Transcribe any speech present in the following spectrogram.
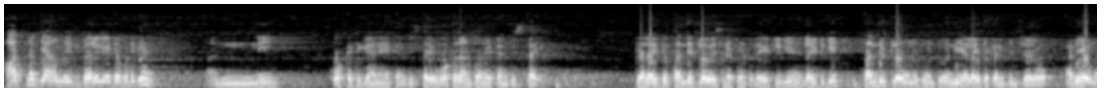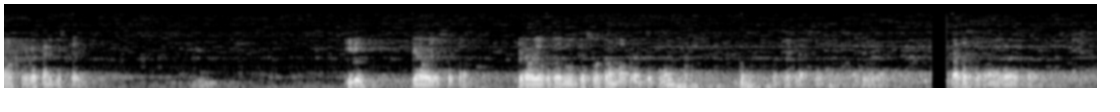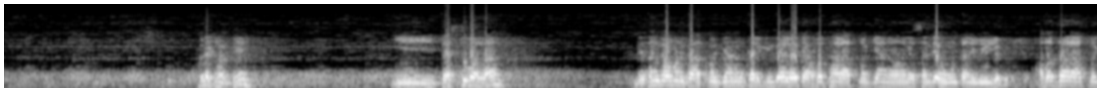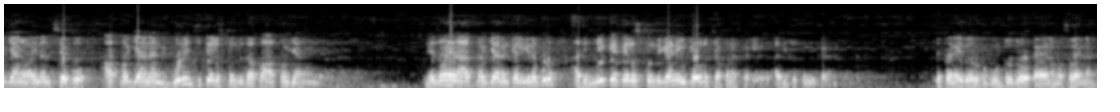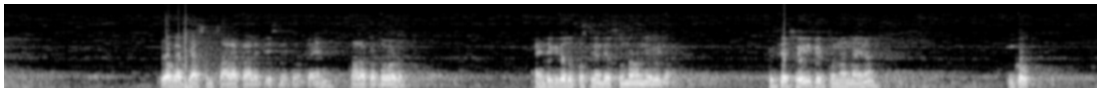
ఆత్మజ్ఞానం మీకు కలిగేటప్పటికీ అన్నీ ఒకటిగానే కనిపిస్తాయి ఒకదాంతోనే కనిపిస్తాయి. ఎలా అయితే పందిట్లో వేసినటువంటి లైట్లకి లైట్కి పందిట్లో ఉన్నటువంటివన్నీ ఎలా అయితే కనిపించాయో అదే మోస్తరుగా కనిపిస్తాయి. ఇది ఇరవై సూత్రం. ఇరవై ఒకటో ఊరికే సూత్రం మాత్రం చెప్పిన. పెద్ద సూత్రం ఇరవై చెప్పినటువంటి ఈ టెస్ట్ వల్ల నిజంగా మనకు ఆత్మజ్ఞానం కలిగిందా లేకపోతే అబద్ధాల ఆత్మజ్ఞానం అనే సందేహం ఉంటానే వీల్లేదు అబద్ధాల ఆత్మజ్ఞానం అయినంతసేపు ఆత్మజ్ఞానాన్ని గురించి తెలుస్తుంది తప్ప ఆత్మజ్ఞానం ఉండదు. నిజమైన ఆత్మజ్ఞానం కలిగినప్పుడు అది మీకే తెలుస్తుంది కానీ ఇంకెవరు చెప్పనక్కర్లేదు. అది చెప్పింది ఇక్కడ. చెప్పాను ఇదివరకు గుంటూరులో ఒక ఆయన ముసలాయన యోగాభ్యాసం చాలా కాలం చేసినటువంటి ఆయన చాలా పెద్దవాడు. ఆయన దగ్గర ఏదో పుస్తకం తెచ్చుకుందామని నేను వెళ్ళాను. పెడితే ట్రైన్కి ఎడుకున్నాను ఆయన ఇంకో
